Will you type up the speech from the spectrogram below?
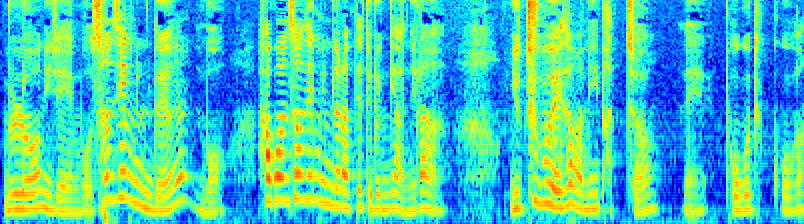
물론 이제 뭐 선생님들 뭐 학원 선생님들한테 들은 게 아니라 유튜브에서 많이 봤죠. 네. 보고 듣고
